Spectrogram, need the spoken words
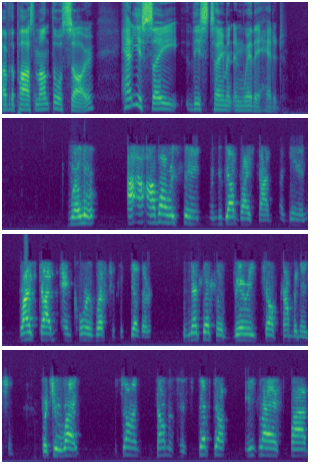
over the past month or so. How do you see this team and, and where they're headed? Well, look, I, I've always said when you got Bryce Cotton again, Bryce Cotton and Corey Webster together, and that, that's a very tough combination. But you're right. John Thomas has stepped up. His last five,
